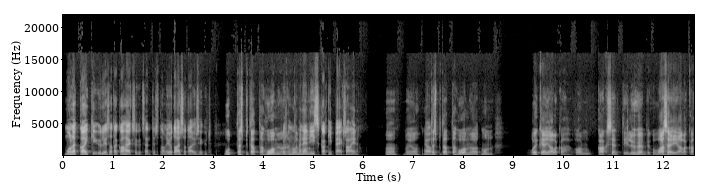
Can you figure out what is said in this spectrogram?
Mulle kaikki yli 180 senttiset on jotain 190. Mutta tässä pitää ottaa huomioon, Koska että mulla menee mun... niska kipeäksi aina. No, no joo, mutta tässä pitää ottaa huomioon, että mun oikea jalka on kaksi senttiä lyhyempi kuin vasen jalka,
